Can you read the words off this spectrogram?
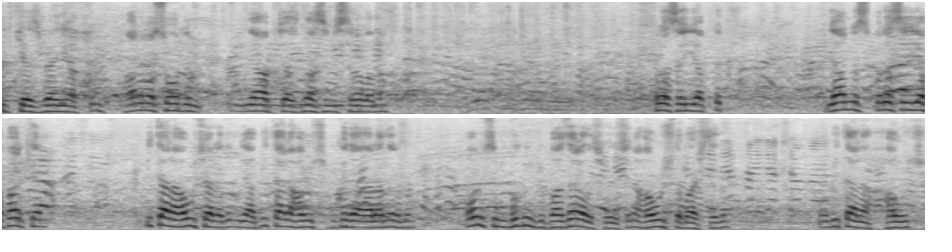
İlk kez ben yaptım. Hanıma sordum ne yapacağız, nasıl bir sıralama. Pırasayı yaptık. Yalnız pırasayı yaparken bir tane havuç aradım. Ya bir tane havuç bu kadar aranır mı? Onun için bugünkü pazar alışverişine havuçla başladım. Ve bir tane havuç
